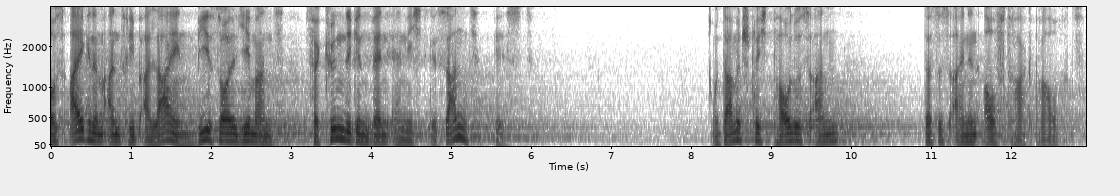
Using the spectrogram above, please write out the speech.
aus eigenem Antrieb allein. Wie soll jemand verkündigen, wenn er nicht gesandt ist? Und damit spricht Paulus an, dass es einen Auftrag braucht,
